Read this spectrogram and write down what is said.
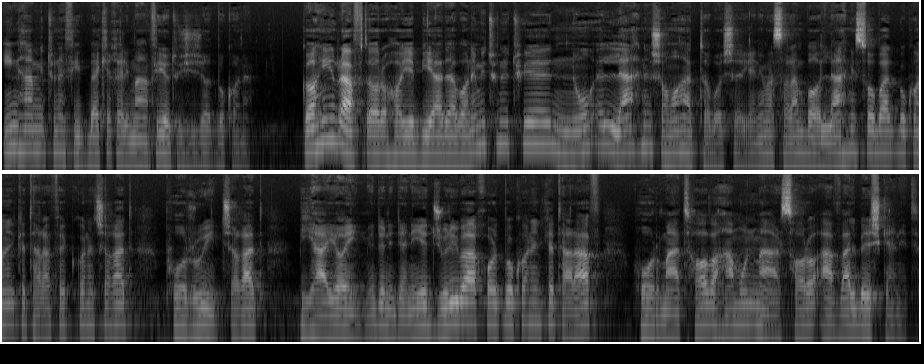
این هم می‌تونه فیدبک خیلی منفی رو توش ایجاد بکنه. گاهی این رفتارهای بیادبانه می‌تونه توی نوع لحن شما حتی باشه. یعنی مثلا با لحنی صحبت بکنید که طرف فکر کنه چقدر پرروین چقدر بیهیایین می‌دونید؟ یعنی یه جوری برخورد بکنید که طرف حرمتها و همون مرزها رو اول بشکنید.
